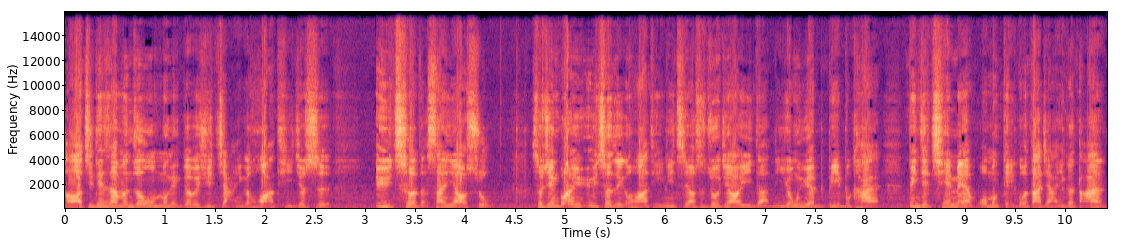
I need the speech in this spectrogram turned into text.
好，今天三分钟我们给各位去讲一个话题，就是预测的三要素。首先，关于预测这个话题，你只要是做交易的，你永远避不开，并且前面我们给过大家一个答案，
